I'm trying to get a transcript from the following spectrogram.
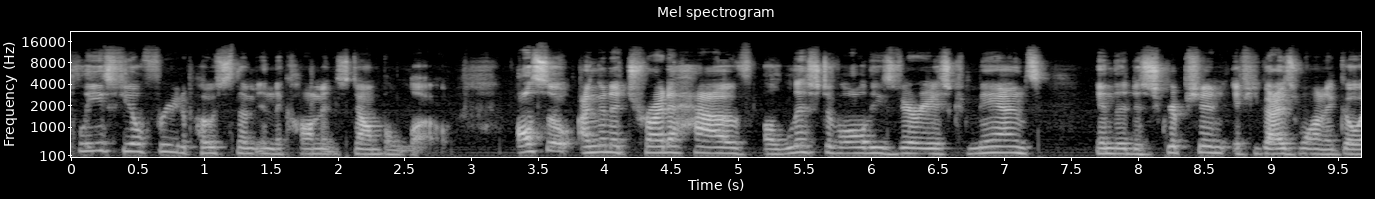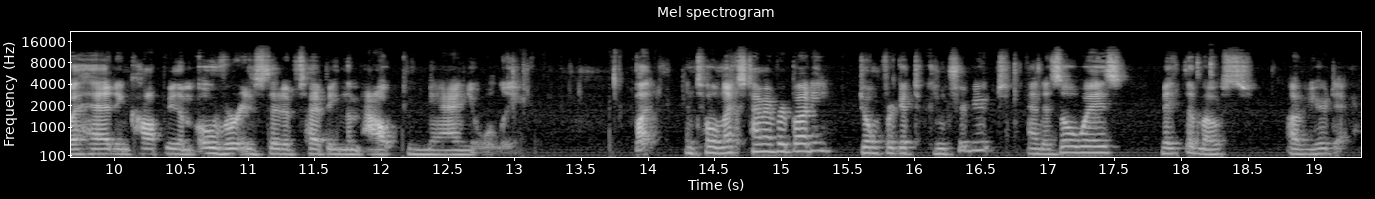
please feel free to post them in the comments down below. Also, I'm going to try to have a list of all these various commands in the description if you guys want to go ahead and copy them over instead of typing them out manually. But until next time, everybody, don't forget to contribute, and as always, make the most of your day.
